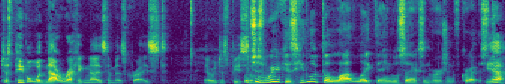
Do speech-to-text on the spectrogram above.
just people would not recognize him as Christ. It would just be some, Which is weird because he looked a lot like the Anglo-Saxon version of Christ. yeah,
